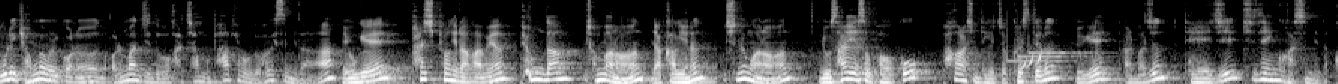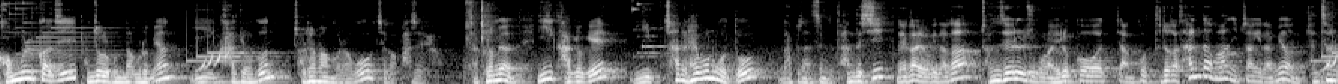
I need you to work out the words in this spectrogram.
우리 경매 물건은 얼마인지도 같이 한번 파악해 보도록 하겠습니다. 요게 80평이라고 하면 평당 1000만 원, 약하게는 700만 원. 요 사이에서 보고 파악을 하시면 되겠죠. 그랬을 때는 이게 알맞은 대지 시세인 것 같습니다. 건물까지 견적을 본다 그러면 이 가격은 저렴한 거라고 제가 봐져요. 자 그러면 이 가격에 이 차를 해보는 것도 나쁘지 않습니다. 반드시 내가 여기다가 전세를 주거나 이럴 거 않고 들어가 산다고 하는 입장이라면 괜찮을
